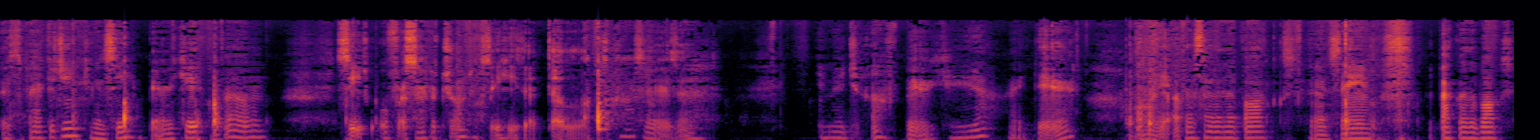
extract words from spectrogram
it's packaging, you can see Barricade from Siege War for Cybertron. You see he's a deluxe class. There's a image of Barricade right there on the other side of the box, the same back of the box,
